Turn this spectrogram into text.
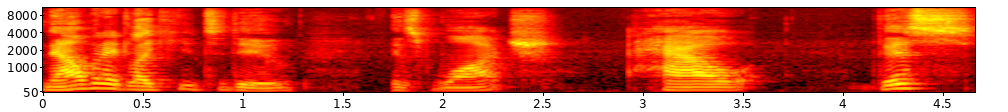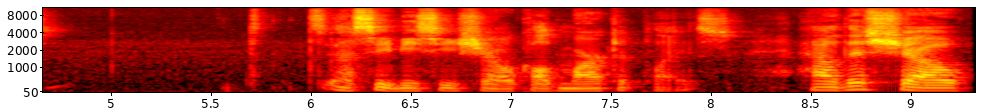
Now, what I'd like you to do is watch how this CBC show called Marketplace, how this show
